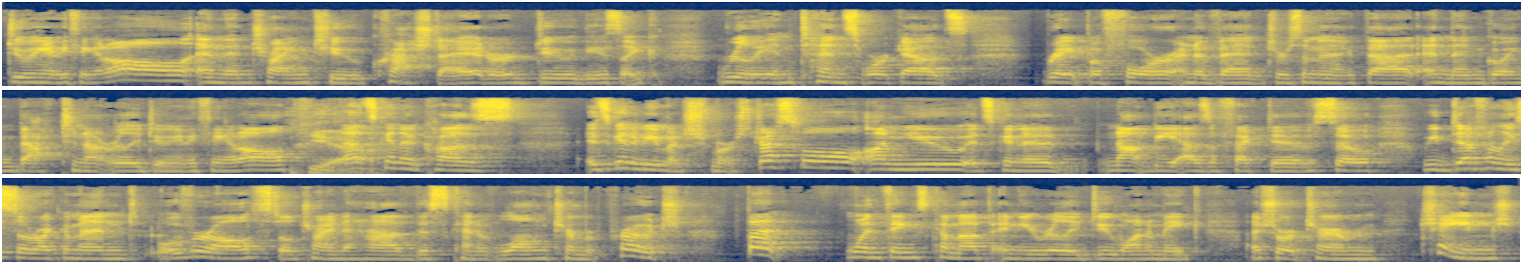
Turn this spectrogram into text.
doing anything at all and then trying to crash diet or do these like really intense workouts right before an event or something like that and then going back to not really doing anything at all. Yeah. That's going to cause it's going to be much more stressful on you. It's going to not be as effective. So we definitely still recommend overall still trying to have this kind of long-term approach, but when things come up and you really do want to make a short-term change,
